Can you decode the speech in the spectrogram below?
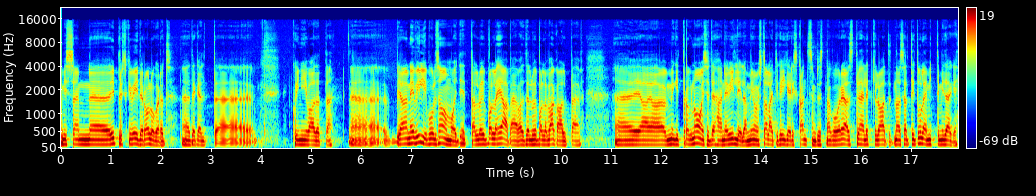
mis on äh, üpriski veider olukord äh, tegelikult, äh, kui nii vaadata. Ja Neville'i puhul samamoodi, et tal võib olla hea päev, tal võib olla väga halb päev. ja, ja mingit prognoosi teha Neville'ile on minu meelest alati kõige riskantsem, sest nagu reaalselt ühel hetkel vaatad, no sealt ei tule mitte midagi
